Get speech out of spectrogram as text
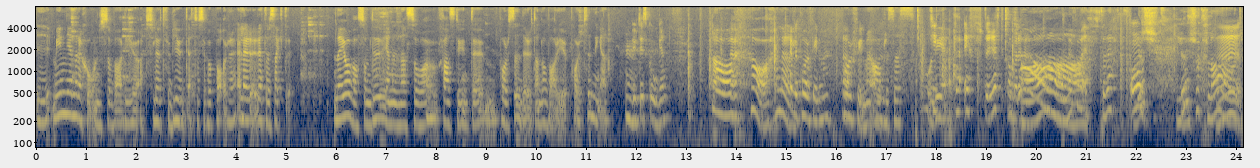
i min generation så var det ju absolut förbjudet att se på porr. Eller rättare sagt, när jag var som du Janina så fanns det ju inte porrsidor utan då var det ju porrtidningar. Ute i skogen. Ja, ja eller, Eller porrfilmer. porrfilmer. Ja, precis. Och det, Titta, efterrätt kommer det här. ja, nu får vi efterrätt. Oj! Lust. Choklad.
